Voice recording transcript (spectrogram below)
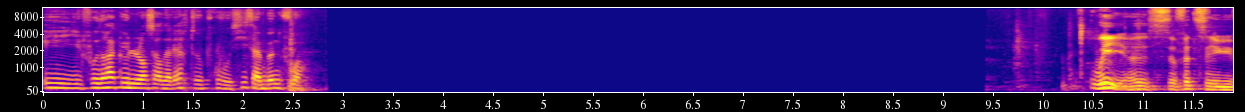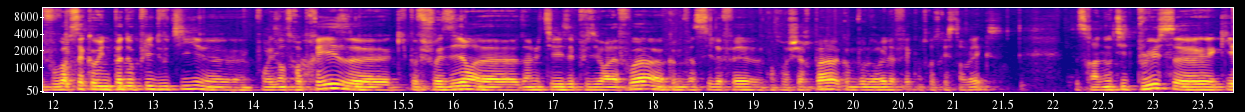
Et il faudra que le lanceur d'alerte prouve aussi sa bonne foi. Oui, euh, en fait, il faut voir ça comme une panoplie d'outils euh, pour les entreprises euh, qui peuvent choisir d'en utiliser plusieurs à la fois, comme Vinci l'a fait contre Sherpa, comme Bolloré l'a fait contre Tristan Valex. Ce sera un outil de plus qui,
